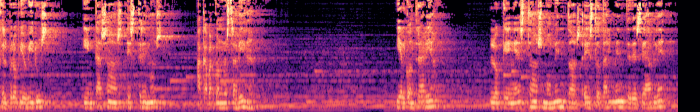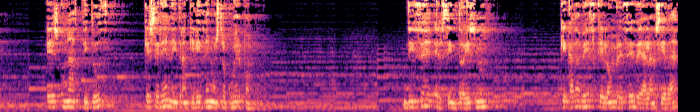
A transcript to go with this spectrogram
que el propio virus y en casos extremos acabar con nuestra vida. Y al contrario, lo que en estos momentos es totalmente deseable es una actitud que serene y tranquilice nuestro cuerpo. Dice el sintoísmo que cada vez que el hombre cede a la ansiedad,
